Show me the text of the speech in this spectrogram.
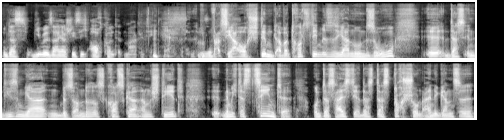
Und das Bibel sei ja schließlich auch Content Marketing. Also Was ja auch stimmt, aber trotzdem ist es ja nun so, äh, dass in diesem Jahr 'n besonderes COSCA ansteht, äh, nämlich das 10. Und das heißt ja, dass das doch schon eine ganze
